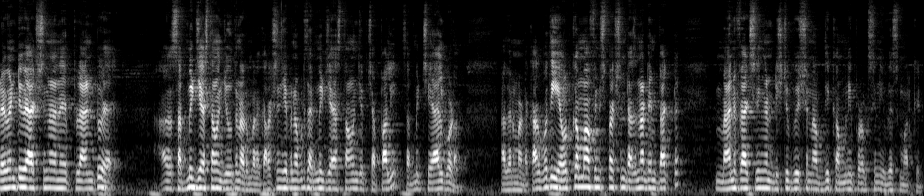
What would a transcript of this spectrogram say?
preventive action అనే ప్లాన్ టు సబ్మిట్ చేస్తామని చెబుతున్నారు. మరి కరెక్షన్ చెప్పినప్పుడు సబ్మిట్ చేస్తామని చెప్పి చెప్పాలి. సబ్మిట్ చేయాలి కూడా. అదనమాట కాకపోతే ఈ outcome of inspection does not impact manufacturing and distribution of the company products in US market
